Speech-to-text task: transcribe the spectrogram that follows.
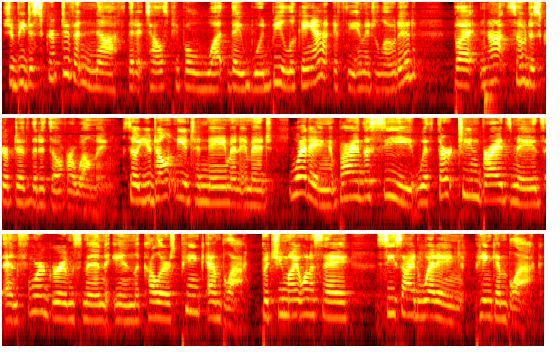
should be descriptive enough that it tells people what they would be looking at if the image loaded, but not so descriptive that it's overwhelming. So you don't need to name an image Wedding by the Sea with 13 bridesmaids and four groomsmen in the colors pink and black. But you might want to say Seaside Wedding, pink and black.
